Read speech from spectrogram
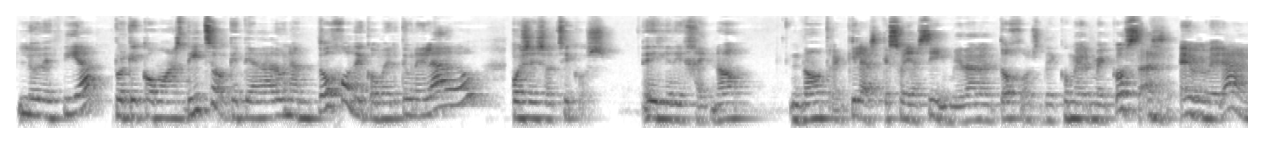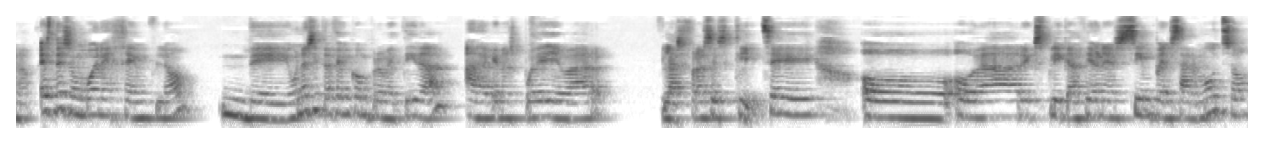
Lo decía porque como has dicho que te ha dado un antojo de comerte un helado, pues eso, chicos. Y le dije, no, no, tranquila, es que soy así, me dan antojos de comerme cosas en verano. Este es un buen ejemplo de una situación comprometida a la que nos puede llevar las frases cliché o, dar explicaciones sin pensar mucho.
